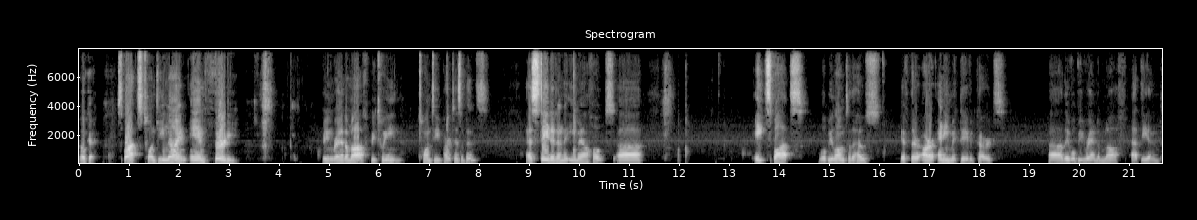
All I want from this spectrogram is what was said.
Okay. Spots 29 and 30 being randomed off between 20 participants. As stated in the email, folks, uh, eight spots will belong to the house. If there are any McDavid cards, uh, they will be randomed off at the end.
